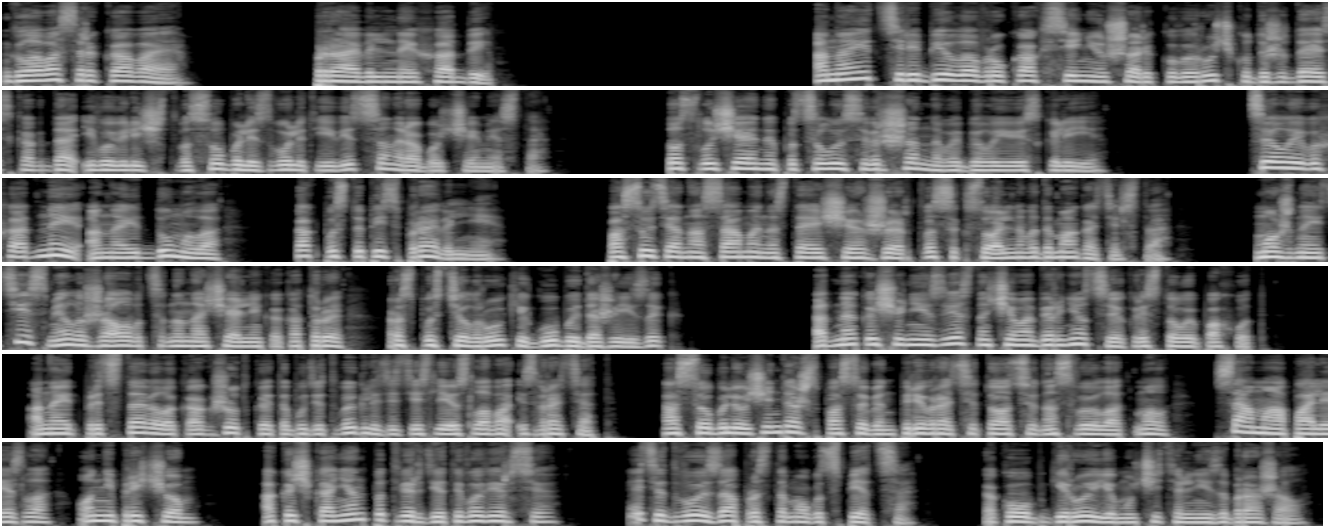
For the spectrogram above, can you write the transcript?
Глава сороковая. Правильные ходы. Анаит теребила в руках синюю шариковую ручку, дожидаясь, когда его величество Соболь изволит явиться на рабочее место. Тот случайный поцелуй совершенно выбил ее из колеи. Целые выходные Анаит думала, как поступить правильнее. По сути, она самая настоящая жертва сексуального домогательства. Можно идти смело жаловаться на начальника, который распустил руки, губы и даже язык. Однако еще неизвестно, чем обернется ее крестовый поход. Она и представила, как жутко это будет выглядеть, если ее слова извратят. А Соболь очень даже способен переврать ситуацию на свой лад, мол, сама полезла, он ни при чем. А Качканян подтвердит его версию. Эти двое запросто могут спеться, какого бы героя ее мучитель не изображал.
